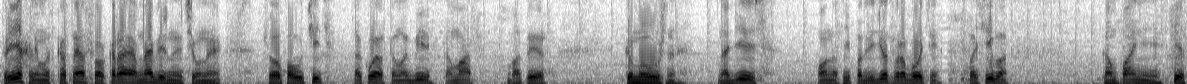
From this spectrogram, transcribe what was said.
приехали мы с Красноярского края в набережные Челны, чтобы получить такой автомобиль КАМАЗ, Батыр, КМУшный. Надеюсь, он нас не подведет в работе. Спасибо компании спец...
